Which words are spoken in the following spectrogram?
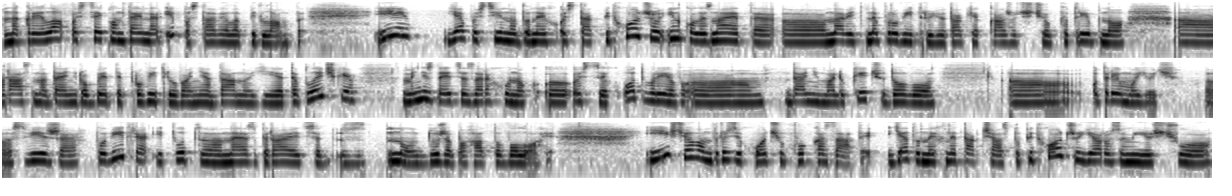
накрила ось цей контейнер і поставила під лампи. І я постійно до них ось так підходжу. Інколи, знаєте, е, навіть не провітрюю, так як кажуть, що потрібно е, раз на день робити провітрювання даної теплички. Мені здається, за рахунок е, ось цих отворів дані малюки чудово отримують свіже повітря, і тут не збирається ну, дуже багато вологи. І що вам, друзі, хочу показати. Я до них не так часто підходжу. Я розумію, що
